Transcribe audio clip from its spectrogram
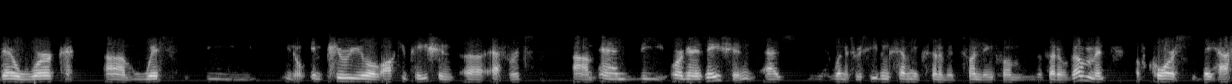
their work um, with the you know imperial occupation uh, efforts um, and the organization as when it's receiving 70% of its funding from the federal government, of course, they have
